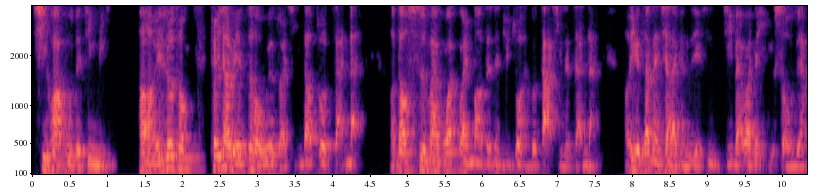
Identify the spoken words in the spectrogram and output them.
企划部的经理啊，也就是从推销员之后，我又转型到做展览啊，到试卖外外贸等等去做很多大型的展览啊，一个展览下来可能也是几百万的营收这样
